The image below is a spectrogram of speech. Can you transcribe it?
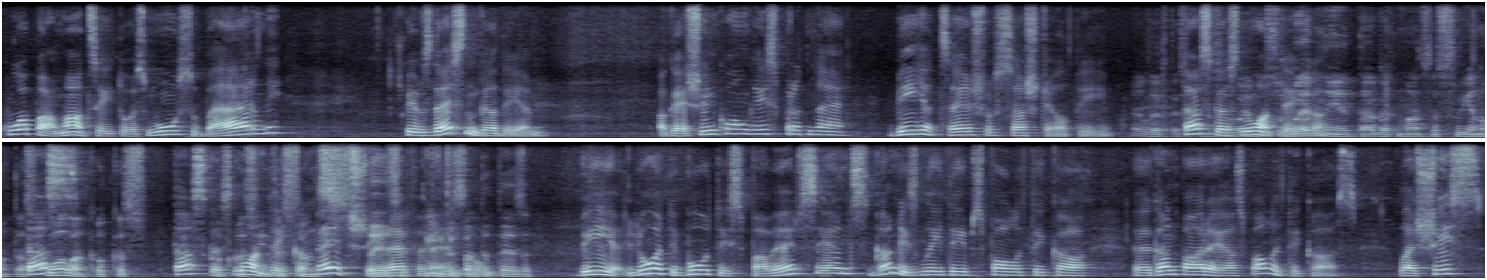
kopā mācītos mūsu bērni, pirms desmit gadiem Agēšana kunga izpratnē bija ceļš uz sašķeltību. Eldertes, tas, kas notika, tagad mācās vienotā tas, skolā, kaut kas tas, kas, kas notika pēc šī referenduma, bija ļoti būtisks pavērsiens gan izglītības politikā, eh, gan pārējās politikās, lai, šis,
